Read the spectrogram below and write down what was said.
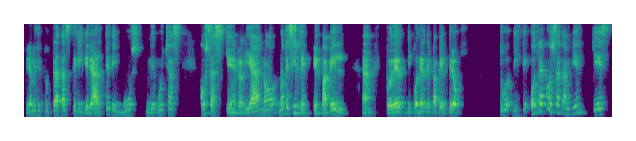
finalmente tú tratas de liberarte de, de muchas cosas que en realidad no, no te sirven. El papel, ¿ah? poder disponer del papel. Pero tú diste otra cosa también, que es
